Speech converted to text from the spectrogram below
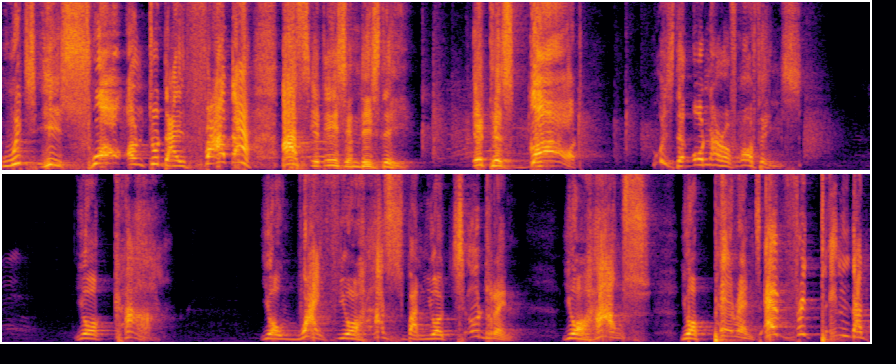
which he swore unto thy father as it is in this day. It is God who is the owner of all things. Your car, your wife, your husband, your children, your house, your parents, everything that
